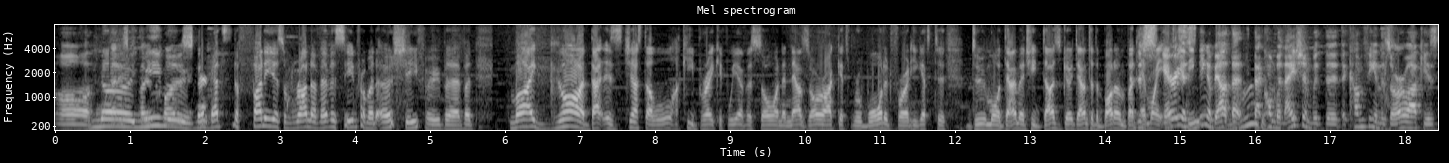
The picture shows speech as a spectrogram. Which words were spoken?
Oh, no, that Yimu! That, that's the funniest run I've ever seen from an Urshifu, but, but my god, that is just a lucky break if we ever saw one. And now Zoroark gets rewarded for it. He gets to do more damage. He does go down to the bottom, but the NYFC... scariest thing about that, that combination with the, the Comfey and the Zoroark is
